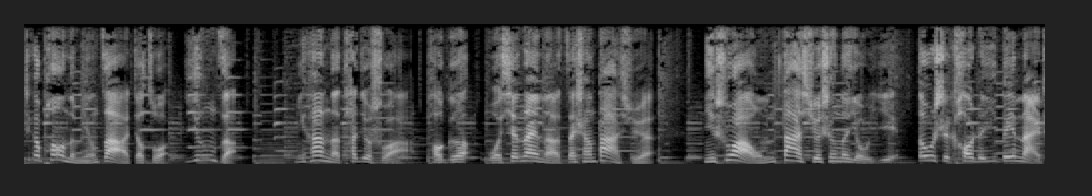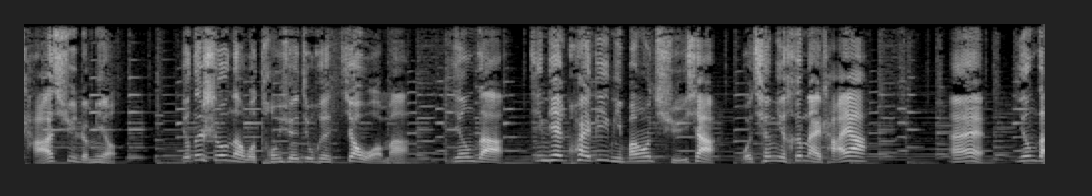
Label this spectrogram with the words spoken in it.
这个朋友的名字啊叫做英子，你看呢，他就说啊，涛哥，我现在呢在上大学。你说啊，我们大学生的友谊都是靠着一杯奶茶续着命。有的时候呢，我同学就会叫我嘛，英子，今天快递你帮我取一下，我请你喝奶茶呀。哎，英子，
